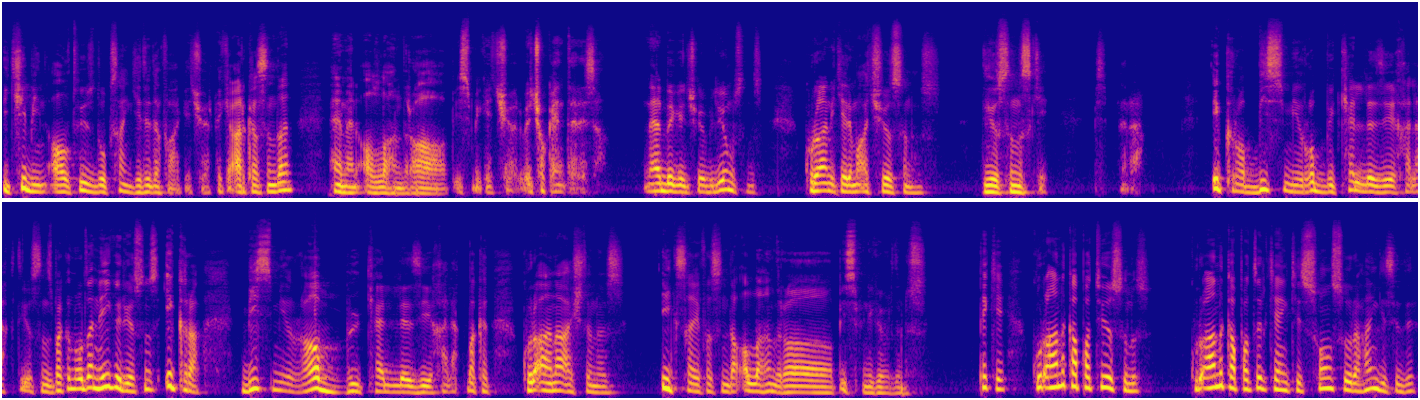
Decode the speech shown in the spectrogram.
2697 defa geçiyor. Peki arkasından hemen Allah'ın Rab ismi geçiyor ve çok enteresan. Nerede geçiyor biliyor musunuz? Kur'an-ı Kerim'i açıyorsunuz. Diyorsunuz ki Bismillahirrahmanirrahim. İkra bismi rabbikellezi halak diyorsunuz. Bakın orada neyi görüyorsunuz? İkra bismi rabbikellezi halak. Bakın Kur'an'ı açtınız. İlk sayfasında Allah'ın Rab ismini gördünüz. Peki Kur'an'ı kapatıyorsunuz. Kur'an'ı kapatırken ki son sure hangisidir?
